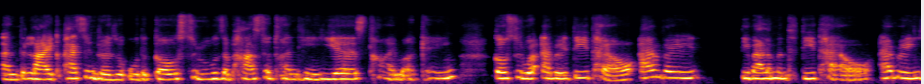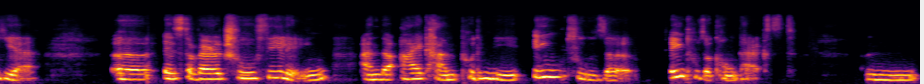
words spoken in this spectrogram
And like passengers would go through the past 20 years time again, go through every detail, every development detail, every year. Uh, it's a very true feeling and I can put me into the, into the context. Um,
